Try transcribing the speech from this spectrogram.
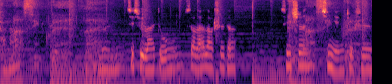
好了，我们继续来读小来老师的《新生七年就是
